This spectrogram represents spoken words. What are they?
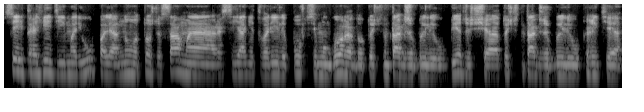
всей трагедии Мариуполя, но то же самое россияне творили по всему городу, точно так же были убежища, точно так же были укрытия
